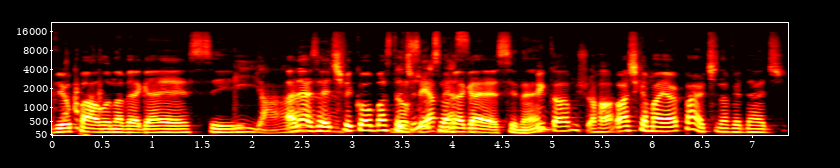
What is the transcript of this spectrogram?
vi o Paulo na VHS. Ih, ah. Aliás, a gente ficou bastante a juntos na. VHS, né? Ficamos, aham. Eu acho que a maior parte, na verdade.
